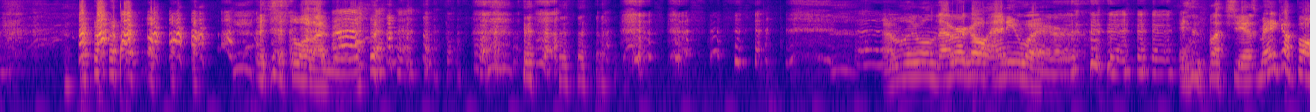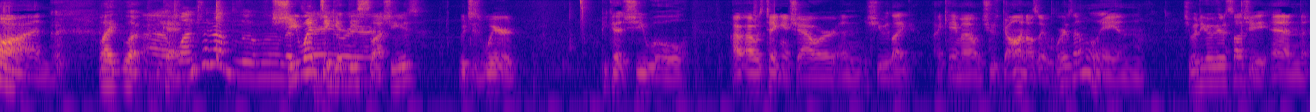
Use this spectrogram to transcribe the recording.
this is the one I made. Emily will never go anywhere unless she has makeup on. Like, look, Uh, okay. Once in a blue moon. she went to very get these slushies, which is weird because she will. I, I was taking a shower and she would like. I came out and she was gone. I was like, "Where's Emily?" And she went to go get a slushie. And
